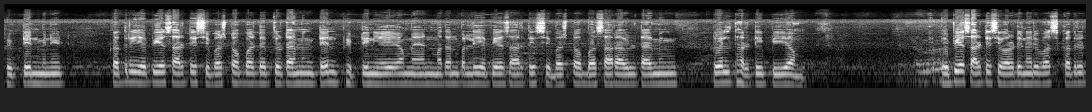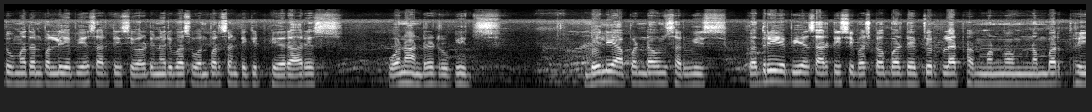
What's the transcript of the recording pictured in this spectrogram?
15 minutes. Kadri APSRTC bus stop, bus depot timing 10:15 a.m. and Madanpalli APSRTC bus stop, bus arrival timing 12:30 p.m. APSRTC ordinary bus Kadiri to Madanapalle APSRTC ordinary bus one person ticket fare R S one hundred rupees daily up and down service Kadiri APSRTC bus stop bus देवचूर platform number three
